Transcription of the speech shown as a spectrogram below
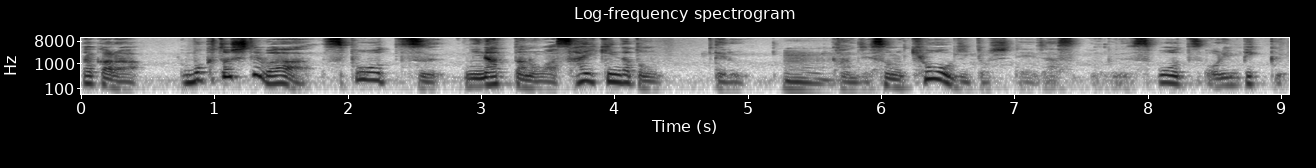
だから僕としてはスポーツになったのは最近だと思ってるうん。感じ。その競技としてじゃあススポーツオリンピック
